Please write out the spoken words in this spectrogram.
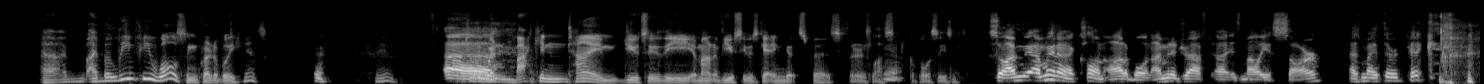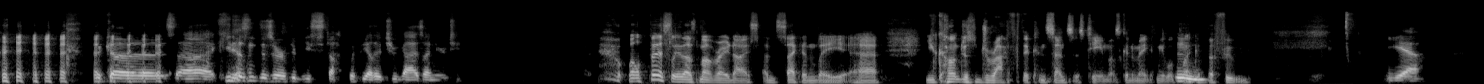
uh, I believe he was incredibly yes. Uh, went back in time due to the amount of use he was getting at Spurs for his last Yeah. couple of seasons. so I'm I'm gonna call an audible and I'm gonna draft uh, Ismail Sarr as my third pick because uh, he doesn't deserve to be stuck with the other two guys on your team. well, firstly, that's not very nice, and secondly, uh, you can't just draft the consensus team. That's going to make me look like a Mm. buffoon. Yeah.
